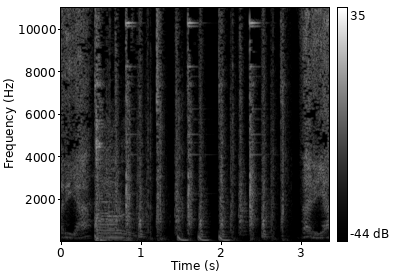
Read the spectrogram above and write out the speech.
वरिया वरिया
